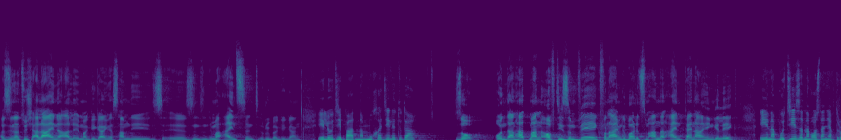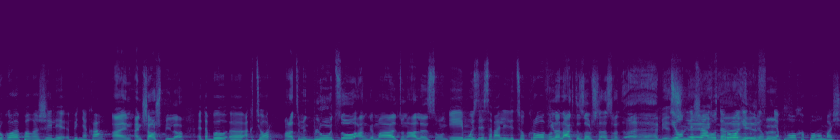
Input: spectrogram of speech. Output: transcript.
also sind natürlich alleine alle immer gegangen, das haben die, das, äh, sind, sind immer einzeln rübergegangen. И люди по одному ходили туда. So, und dann hat man auf diesem Weg von einem Gebäude zum anderen einen Penner hingelegt, И на пути из одного здания в другое положили бедняка. ein, ein Schauspieler. Это был э, актер. Man hatte mit Blut so angemalt und alles und, И ему изрисовали лицо und er кровью. lag da so am Straßenrand, äh, mir ist И он лежал у schlecht, дороги äh, и говорил, мне Hilfe. плохо, помощь,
